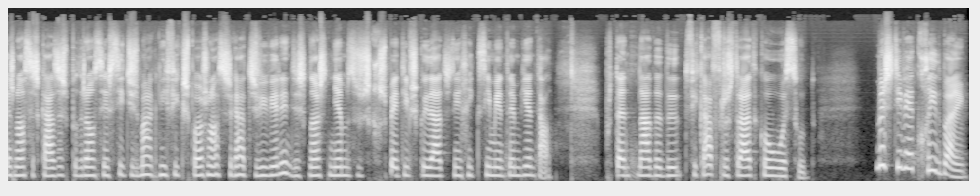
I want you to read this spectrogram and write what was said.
As nossas casas poderão ser sítios magníficos para os nossos gatos viverem, desde que nós tenhamos os respectivos cuidados de enriquecimento ambiental. Portanto, nada de, de ficar frustrado com o assunto. Mas se tiver corrido bem,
